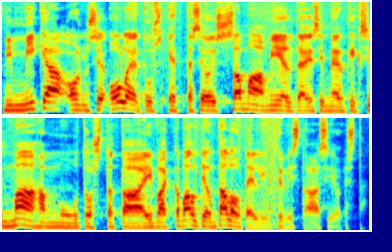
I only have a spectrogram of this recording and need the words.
niin mikä on se oletus, että se olisi samaa mieltä esimerkiksi maahanmuutosta tai vaikka valtion talouteen liittyvistä asioista?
